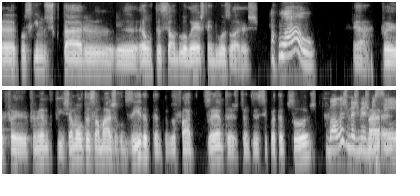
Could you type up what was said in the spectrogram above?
uh, conseguimos escutar uh, a lotação do Oeste em duas horas. Uau! Yeah, foi, foi, foi mesmo fixe. É uma lotação mais reduzida, portanto estamos a falar de 200, 250 pessoas. Bolas, mas mesmo mas, assim,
